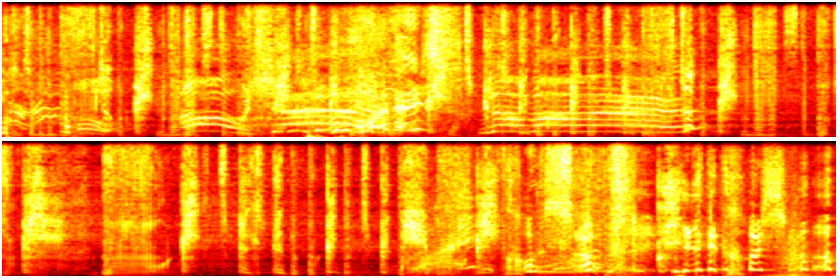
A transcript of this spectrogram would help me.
Oh, oh shit! What? No mames! Il est trop chaud! Il est trop chaud!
